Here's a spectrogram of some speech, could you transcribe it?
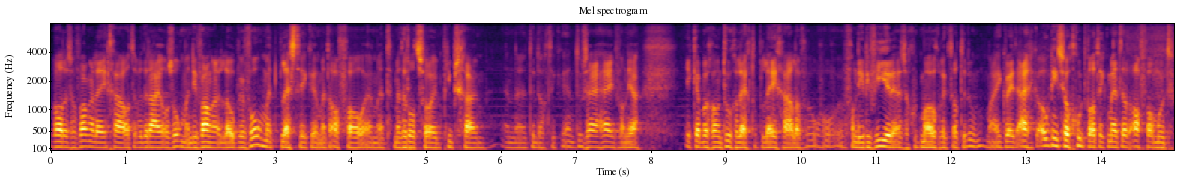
we hadden zo'n vanger leeggehaald en we draaien ons om. En die vanger loopt weer vol met plastic en met afval en met, met rotzooi en piepschuim. En eh, toen dacht ik, en toen zei hij van ja, ik heb me gewoon toegelegd op het leeghalen van die rivieren en zo goed mogelijk dat te doen. Maar ik weet eigenlijk ook niet zo goed wat ik met dat afval moet.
